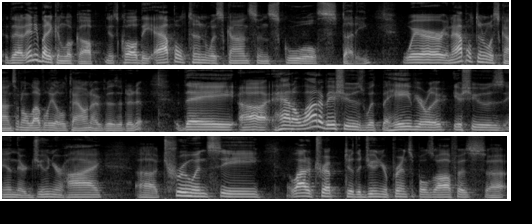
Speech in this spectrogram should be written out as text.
that anybody can look up. It's called the Appleton, Wisconsin School Study, where in Appleton, Wisconsin, a lovely little town, I visited it, they uh, had a lot of issues with behavioral issues in their junior high, uh, truancy, a lot of trip to the junior principal's office. Uh,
